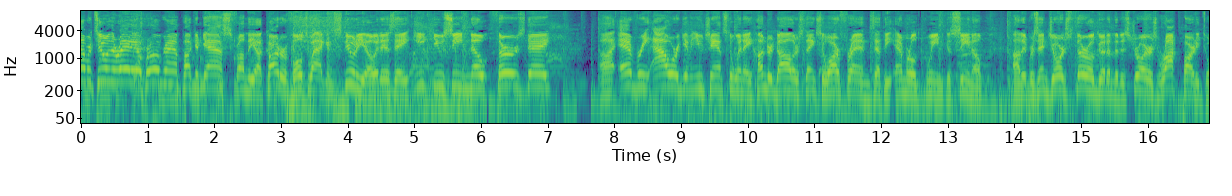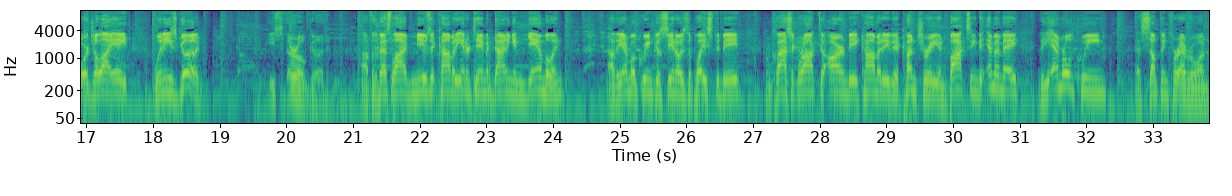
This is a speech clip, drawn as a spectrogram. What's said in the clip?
number two in the radio program, Puck and Gas from the uh, Carter Volkswagen studio. It is a EQC Note Thursday. Uh, every hour giving you a chance to win $100 thanks to our friends at the Emerald Queen Casino. Uh, they present George Thorogood and the Destroyers Rock Party Tour July 8th. When he's good, he's Thorogood. Uh, for the best live music, comedy, entertainment, dining, and gambling, uh, the Emerald Queen Casino is the place to be. From classic rock to R&B, comedy to country, and boxing to MMA, the Emerald Queen has something for everyone.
